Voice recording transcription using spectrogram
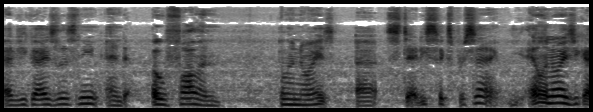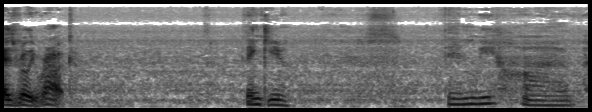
of you guys listening. And O'Fallon, Illinois, uh, steady 6%. Illinois, you guys really rock. Thank you. Then we have.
